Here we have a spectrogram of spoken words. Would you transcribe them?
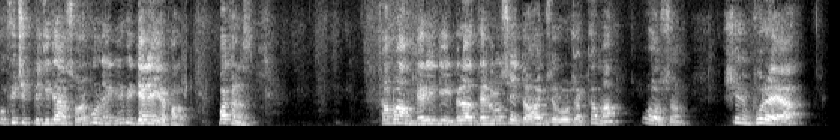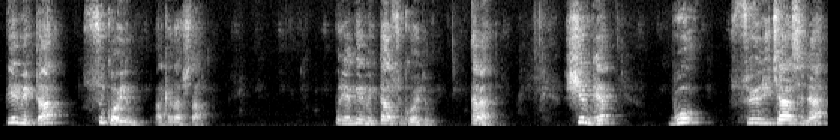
bu küçük bilgiden sonra bununla ilgili bir deney yapalım. Bakınız tabağım derin değil. Biraz derin olsaydı daha güzel olacaktı ama olsun. Şimdi buraya bir miktar su koydum arkadaşlar. Buraya bir miktar su koydum. Evet. Şimdi bu suyun içerisine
